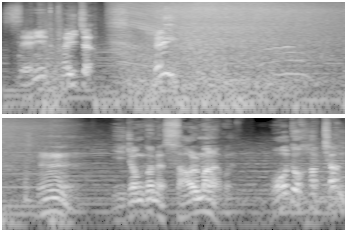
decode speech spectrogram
세니타이저. 헤이! 음, 이 정도면 싸울만하군. 모두 합창.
